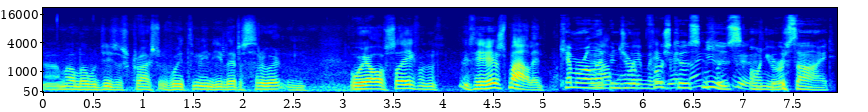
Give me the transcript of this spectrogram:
uh, my Lord Jesus Christ was with me and he led us through it and we're all safe and he's smiling. Camerell Eppinger, First Coast News on your side.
